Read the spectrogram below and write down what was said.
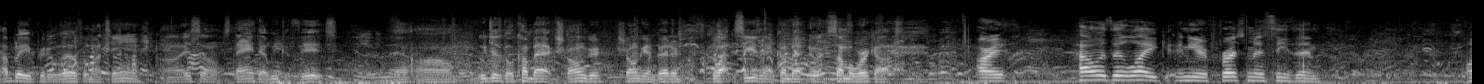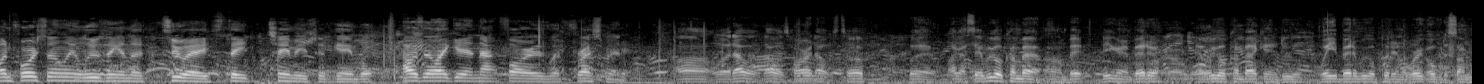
I played pretty well for my team. Uh, it's some things that we could fix. And, um, we just gonna come back stronger, stronger and better throughout the season and come back to summer workouts. All right. How is it like in your freshman season? Unfortunately, losing in the 2A state championship game, but how is it like getting that far as a freshman? Uh, well, that was that was hard. That was tough. But like I said, we're gonna come back um, be- bigger and better, and we're gonna come back and do way better. We're gonna put in the work over the summer.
